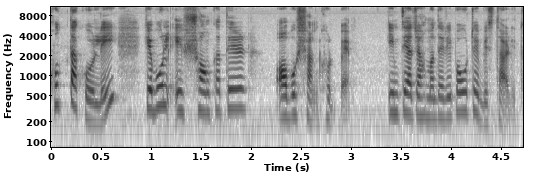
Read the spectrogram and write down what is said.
হত্যা করলেই কেবল এই সংঘাতের অবসান ঘটবে। ইমতিয়াজ আহমদের রিপোর্টে বিস্তারিত।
